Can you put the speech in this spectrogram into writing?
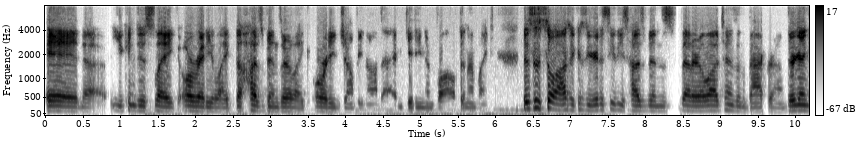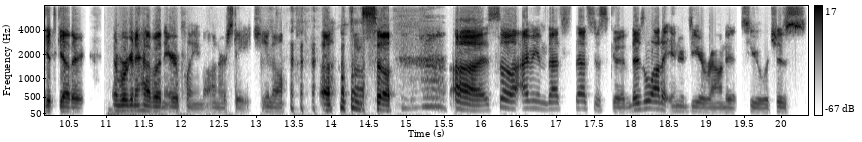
And uh, you can just like already like the husbands are like already jumping on that and getting involved. And I'm like, this is so awesome because you're gonna see these husbands that are a lot of times in the background. They're gonna get together and we're gonna have an airplane on our stage, you know. um, so, uh, so I mean, that's that's just good. There's a lot of energy around it too, which is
